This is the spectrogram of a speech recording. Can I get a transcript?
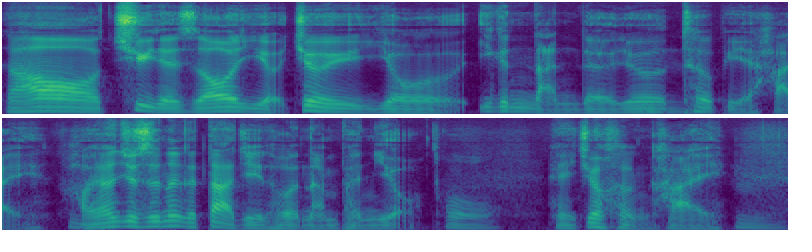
然后去的时候有就有一个男的就嗯。特别嗨，好像就是那个大姐头的男朋友，哦嘿，就很嗨。嗯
